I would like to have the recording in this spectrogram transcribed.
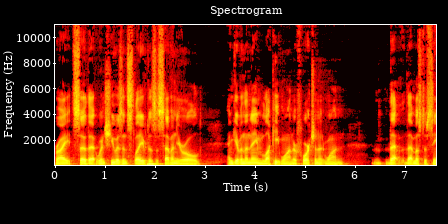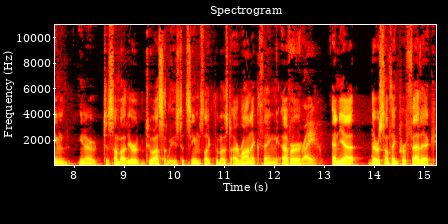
Right. So that when she was enslaved as a seven year old and given the name Lucky One or Fortunate One, that that must have seemed, you know, to somebody or to us at least, it seems like the most ironic thing ever. Right. And yet there was something prophetic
